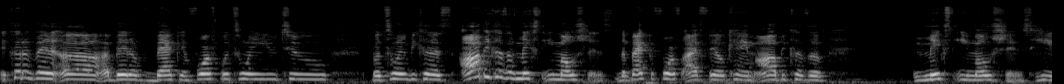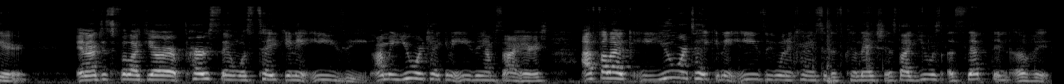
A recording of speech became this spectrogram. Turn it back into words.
It could have been uh, a bit of back and forth between you two between because all because of mixed emotions. The back and forth i feel came all because of mixed emotions here and i just feel like your person was taking it easy i mean you were taking it easy i'm sorry Aries. I feel like you were taking it easy when it came to this connection. It's like you was accepting of it,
